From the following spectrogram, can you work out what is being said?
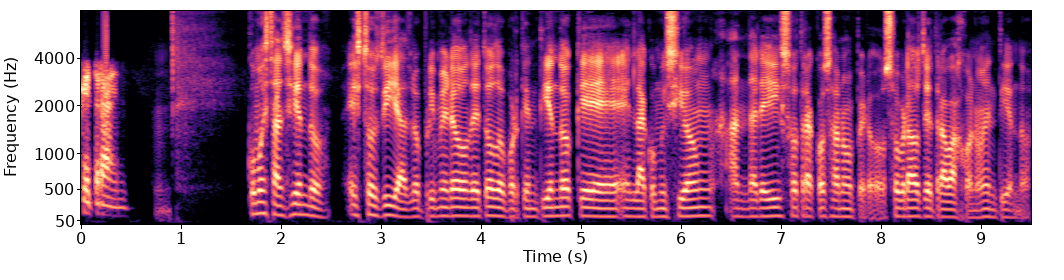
que traen. ¿Cómo están siendo estos días? Lo primero de todo, porque entiendo que en la comisión andaréis otra cosa, no, pero sobrados de trabajo, ¿no? Entiendo.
